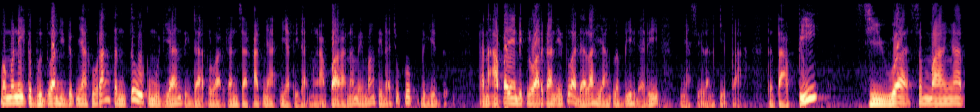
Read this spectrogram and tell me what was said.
memenuhi kebutuhan hidupnya kurang, tentu kemudian tidak keluarkan zakatnya. Ya tidak mengapa karena memang tidak cukup begitu. Karena apa yang dikeluarkan itu adalah yang lebih dari penghasilan kita. Tetapi jiwa semangat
